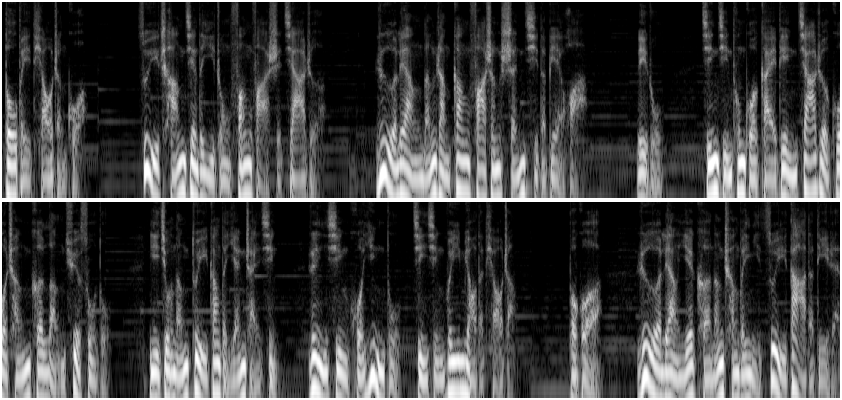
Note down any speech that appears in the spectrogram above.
都被调整过。最常见的一种方法是加热，热量能让钢发生神奇的变化。例如，仅仅通过改变加热过程和冷却速度，你就能对钢的延展性、韧性或硬度进行微妙的调整。不过，热量也可能成为你最大的敌人。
